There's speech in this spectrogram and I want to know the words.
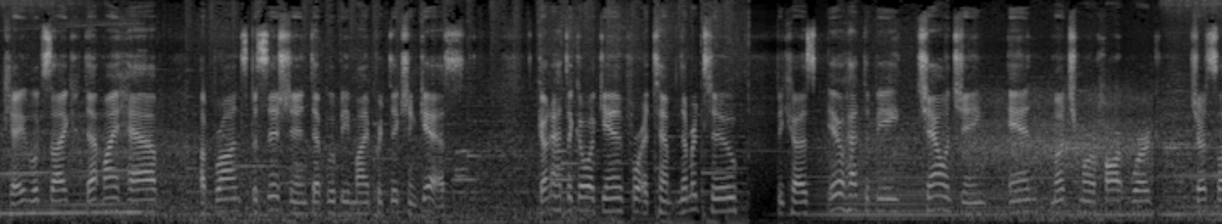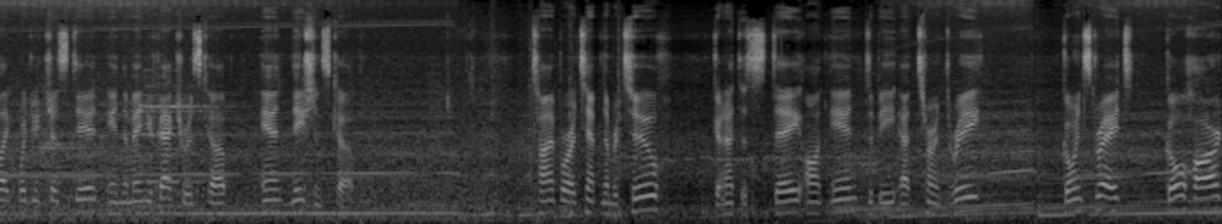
Okay, looks like that might have a bronze position. That would be my prediction guess. Gonna have to go again for attempt number two because it'll have to be challenging and much more hard work just like what you just did in the Manufacturers Cup and Nations Cup. Time for attempt number two. Gonna have to stay on in to be at turn three. Going straight, go hard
